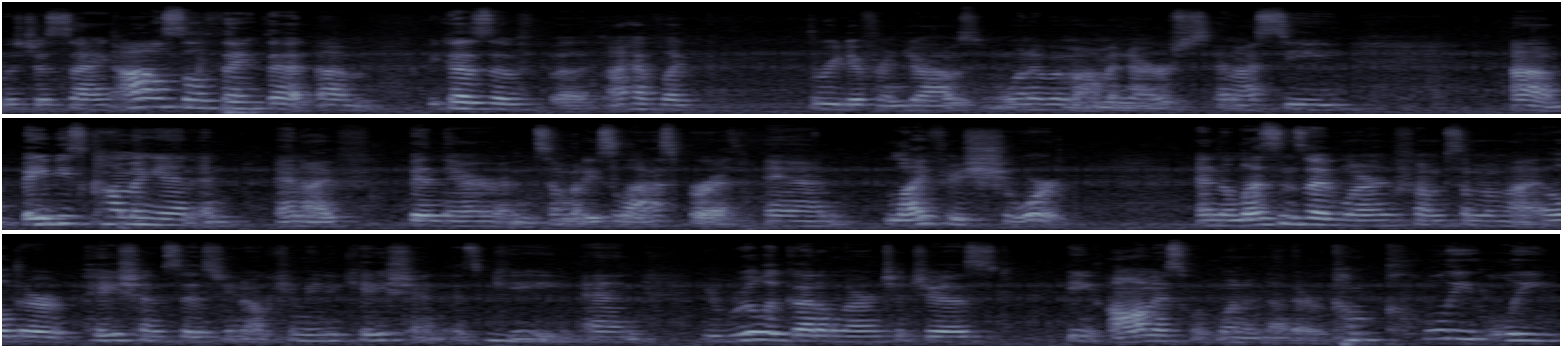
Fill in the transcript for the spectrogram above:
was just saying. I also think that um, because of uh, I have like three different jobs. One of them I'm a nurse, and I see um, babies coming in, and and I've been there in somebody's last breath. And life is short. And the lessons I've learned from some of my elder patients is, you know, communication is key, and you really got to learn to just be honest with one another, completely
